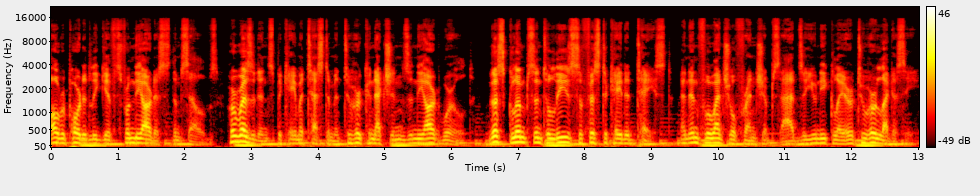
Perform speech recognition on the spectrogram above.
all reportedly gifts from the artists themselves, her residence became a testament to her connections in the art world. This glimpse into Lee's sophisticated taste and influential friendships adds a unique layer to her legacy.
